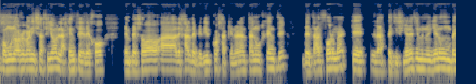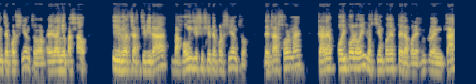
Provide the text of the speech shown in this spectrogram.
como una organización, la gente dejó, empezó a dejar de pedir cosas que no eran tan urgentes, de tal forma que las peticiones disminuyeron un 20% el año pasado y nuestra actividad bajó un 17%, de tal forma que ahora, hoy por hoy, los tiempos de espera, por ejemplo, en TAC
